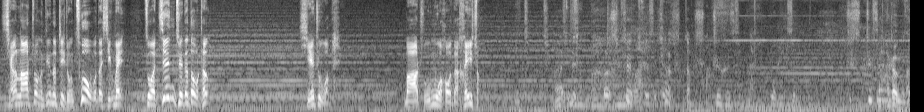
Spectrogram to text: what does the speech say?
强拉壮丁的这种错误的行为做坚决的斗争，协助我们挖出幕后的黑手。这？这这这怎么办？这可怎么办？我们怎么？这这咋整啊？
